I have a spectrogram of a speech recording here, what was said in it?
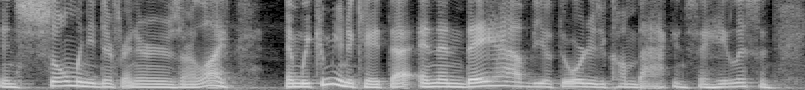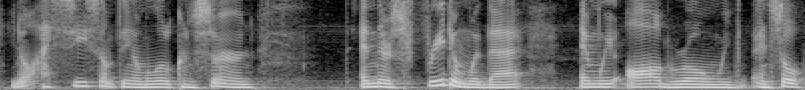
in so many different areas of our life. And we communicate that. And then they have the authority to come back and say, Hey, listen, you know, I see something, I'm a little concerned. And there's freedom with that. And we all grow. And, we, and so,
